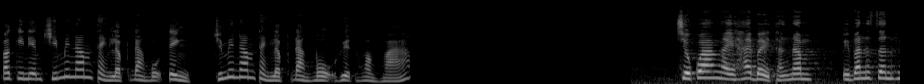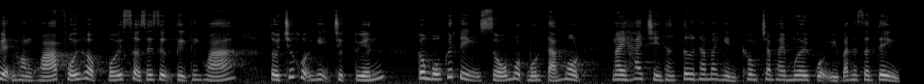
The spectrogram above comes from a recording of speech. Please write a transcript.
và kỷ niệm 90 năm thành lập Đảng bộ tỉnh, 90 năm thành lập Đảng bộ huyện Hoàng Hóa. Chiều qua ngày 27 tháng 5, Ủy ban nhân dân huyện Hoàng Hóa phối hợp với Sở Xây dựng tỉnh Thanh Hóa tổ chức hội nghị trực tuyến công bố quyết định số 1481 ngày 29 tháng 4 năm 2020 của Ủy ban nhân dân tỉnh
